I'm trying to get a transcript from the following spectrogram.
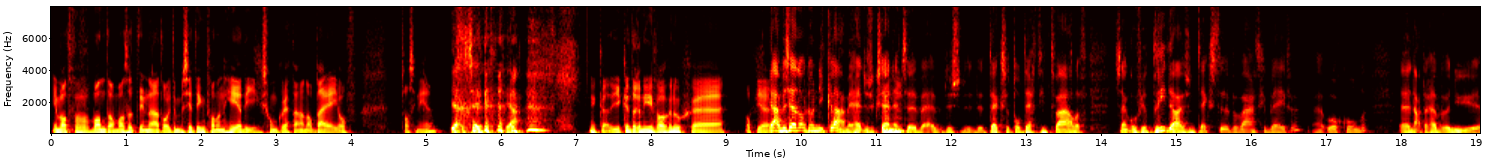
in wat voor verband dan? Was het inderdaad ooit een bezitting van een heer die geschonken werd aan een abdij of fascinerend? Ja, zeker, ja. je, kan, je kunt er in ieder geval genoeg op je... Ja, we zijn er ook nog niet klaar mee. Hè? Dus ik zei net, uh, dus de, teksten tot 1312. Er zijn ongeveer 3000 teksten bewaard gebleven, uh, oorkonden. Uh, nou, daar hebben we nu,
